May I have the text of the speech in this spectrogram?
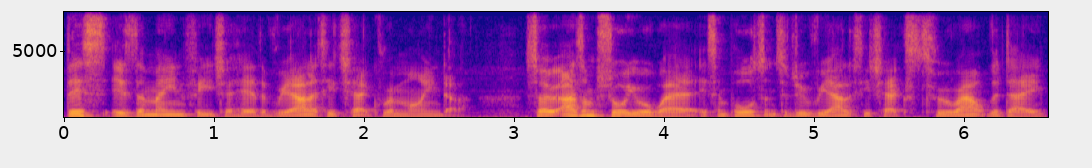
this is the main feature here, the reality check reminder. So as I'm sure you're aware, it's important to do reality checks throughout the day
